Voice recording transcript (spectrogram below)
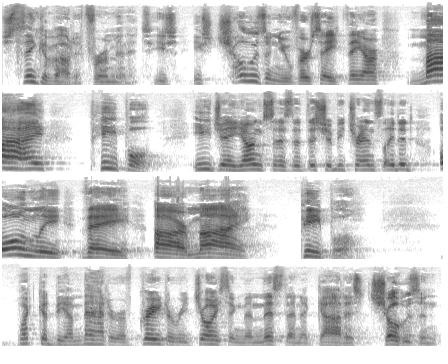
Just think about it for a minute. He's, he's chosen you, verse 8. They are my people. E.J. Young says that this should be translated, only they are my people. What could be a matter of greater rejoicing than this, than that God has chosen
